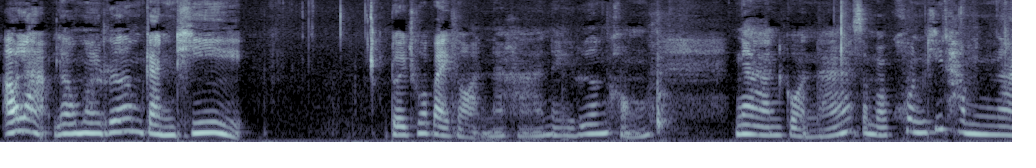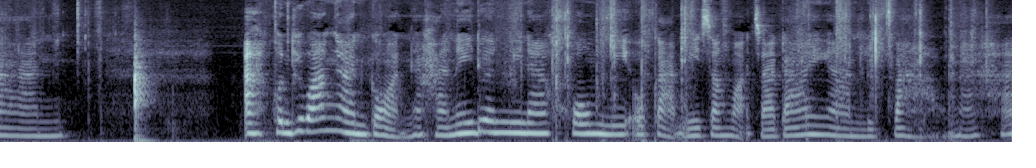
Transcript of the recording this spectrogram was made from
เอาล่ะ เรามาเริ่มกันที่ โดยทั่วไปก่อนนะคะ ในเรื่องของ งานก่อนนะสำหรับคนที่ทำงานอะคนที่ว่างงานก่อนนะคะ ในเดือนมีนาคมมีโอกาสมีจังหวะจะได้งานหรือเปล่านะคะ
